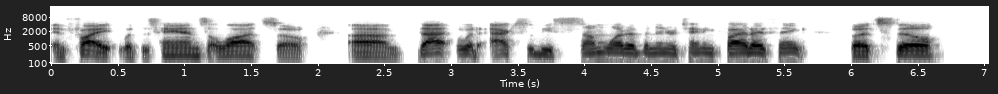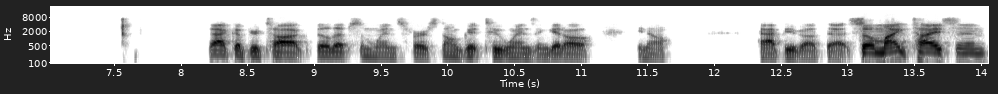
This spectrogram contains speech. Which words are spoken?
and fight with his hands a lot. So um, that would actually be somewhat of an entertaining fight, I think. But still, back up your talk, build up some wins first. Don't get two wins and get all, you know, happy about that. So Mike Tyson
